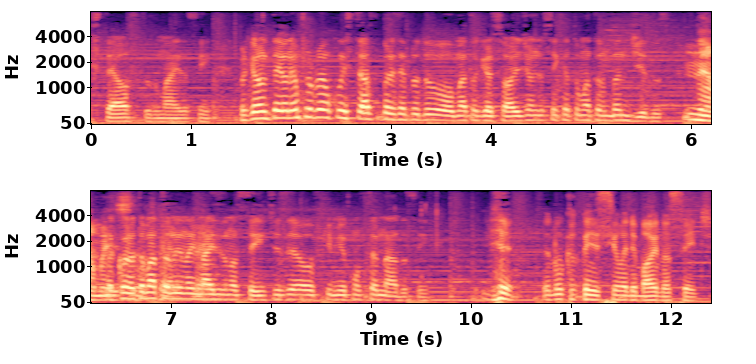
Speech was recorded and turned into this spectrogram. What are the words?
stealth e tudo mais, assim. Porque eu não tenho nenhum problema com stealth, por exemplo, do Metal Gear Solid, onde eu sei que eu tô matando bandidos. Não, mas. Mas quando eu tô matando é, animais inocentes, eu fiquei meio consternado, assim. eu nunca conheci um animal inocente.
